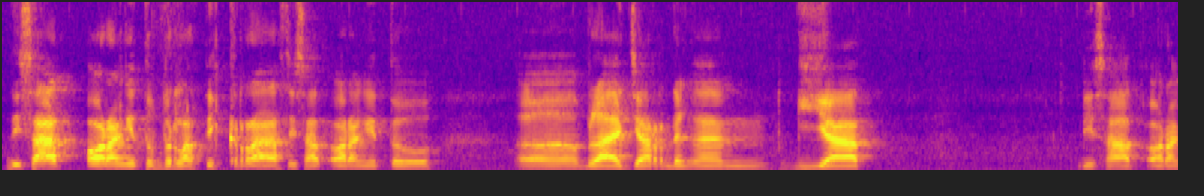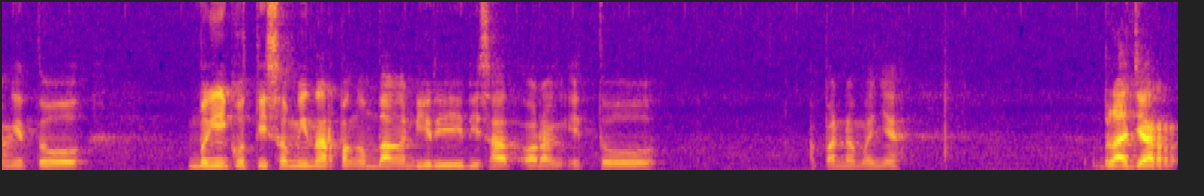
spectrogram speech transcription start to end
di saat orang itu berlatih keras di saat orang itu uh, belajar dengan giat di saat orang itu mengikuti seminar pengembangan diri di saat orang itu apa namanya belajar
